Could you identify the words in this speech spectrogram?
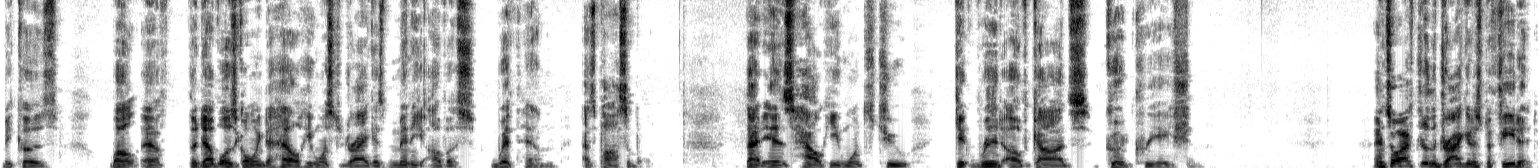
Because, well, if the devil is going to hell, he wants to drag as many of us with him as possible. That is how he wants to get rid of God's good creation. And so after the dragon is defeated,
